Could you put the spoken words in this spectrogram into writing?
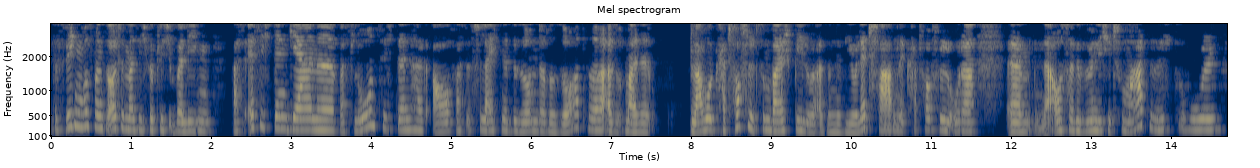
Deswegen muss man, sollte man sich wirklich überlegen, was esse ich denn gerne? Was lohnt sich denn halt auch? Was ist vielleicht eine besondere Sorte? Also mal eine blaue Kartoffel zum Beispiel oder also eine violettfarbene Kartoffel oder ähm, eine außergewöhnliche Tomate sich zu holen.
